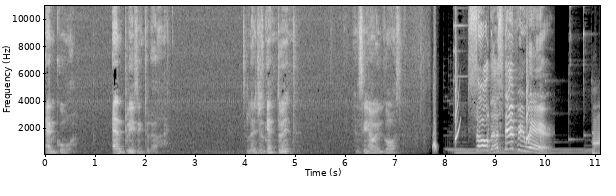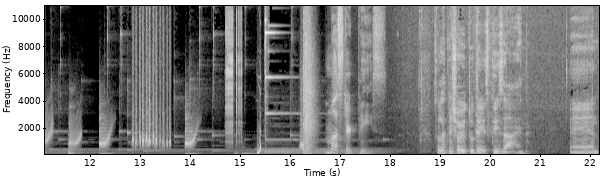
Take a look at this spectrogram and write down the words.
and cool and pleasing to the eye. So let's just get to it and see how it goes. Sawdust everywhere! Mustardpiece. So let me show you today's design and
